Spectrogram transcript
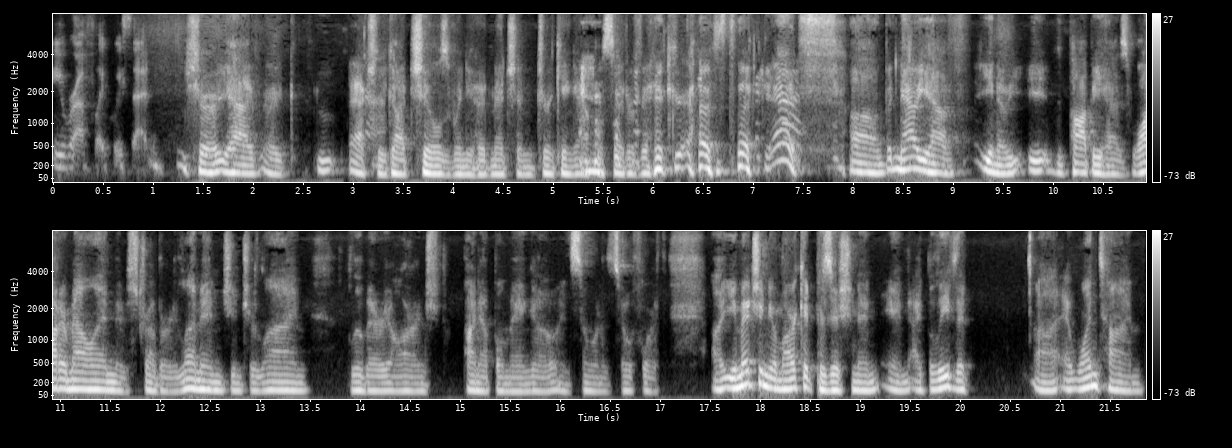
be rough, like we said. Sure. Yeah. I, I actually yeah. got chills when you had mentioned drinking apple cider vinegar. I was like, yeah. Um, but now you have, you know, the Poppi has watermelon, there's strawberry lemon, ginger lime, blueberry orange, pineapple mango, and so on and so forth. Uh, you mentioned your market position, and, and I believe that uh, at one time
